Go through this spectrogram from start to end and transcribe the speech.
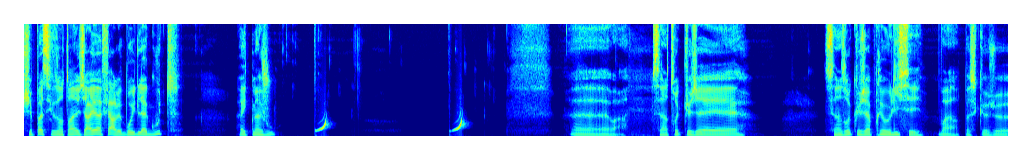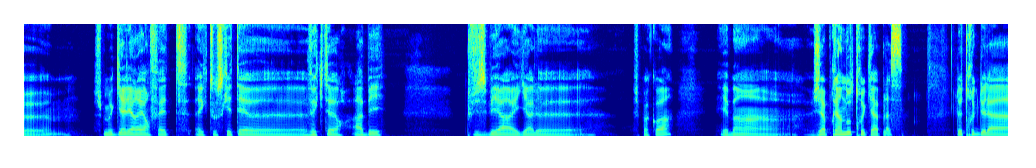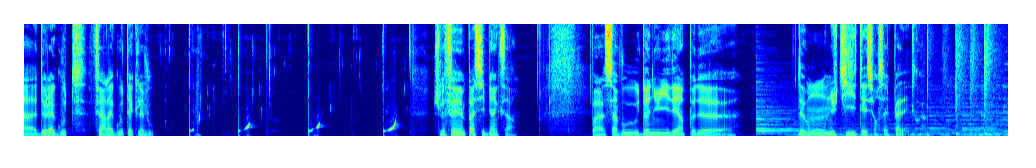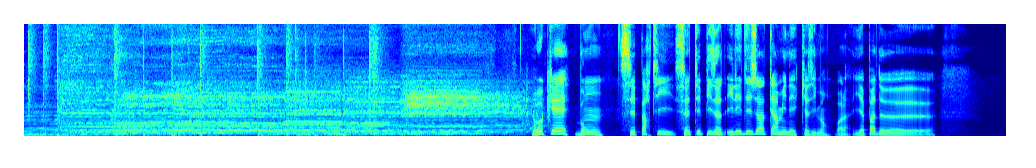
Je sais pas si vous entendez, j'arrive à faire le bruit de la goutte avec ma joue. Euh, voilà. C'est un truc que j'ai. C'est un truc que j'ai appris au lycée. Voilà, parce que je. Je me galérais en fait avec tout ce qui était euh, vecteur AB plus BA égale euh, je sais pas quoi. Et ben j'ai appris un autre truc à la place. Le truc de la de la goutte, faire la goutte avec la joue. Je le fais même pas si bien que ça. Voilà, ça vous donne une idée un peu de de mon utilité sur cette planète quoi. Ok, bon, c'est parti. Cet épisode, il est déjà terminé quasiment. Voilà, il n'y a pas de.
